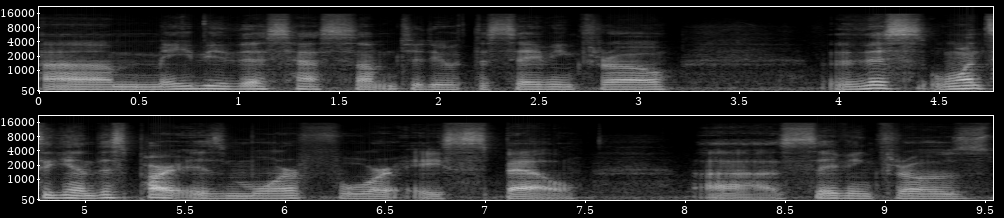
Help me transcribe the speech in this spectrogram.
Um, maybe this has something to do with the saving throw. This, once again, this part is more for a spell. Uh, saving throws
